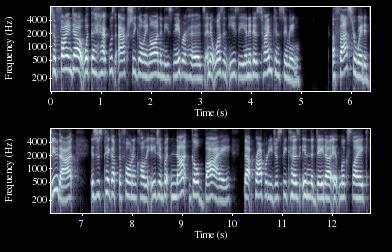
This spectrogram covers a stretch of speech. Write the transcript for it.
to find out what the heck was actually going on in these neighborhoods. And it wasn't easy and it is time consuming. A faster way to do that is just pick up the phone and call the agent, but not go buy that property just because in the data it looks like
